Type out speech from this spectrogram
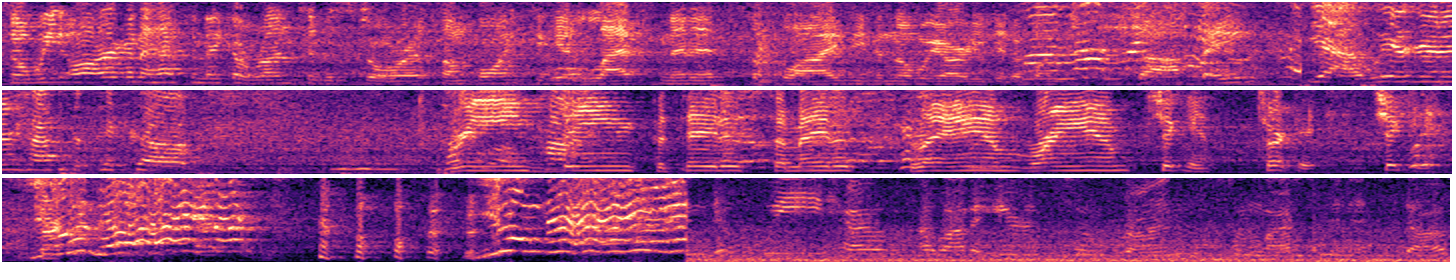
So we are gonna have to make a run to the store at some point to get last minute supplies, even though we already did a bunch of shopping. Yeah, we are gonna have to pick up Greens, beans, potatoes, tomatoes, lamb, ram, chicken, turkey, chicken, You turkey. name it! You name it! We have a lot of errands to run, some last minute stuff.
